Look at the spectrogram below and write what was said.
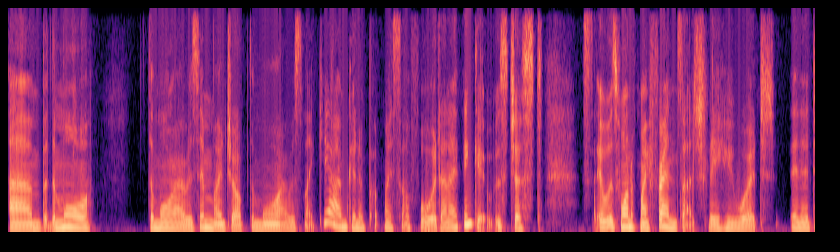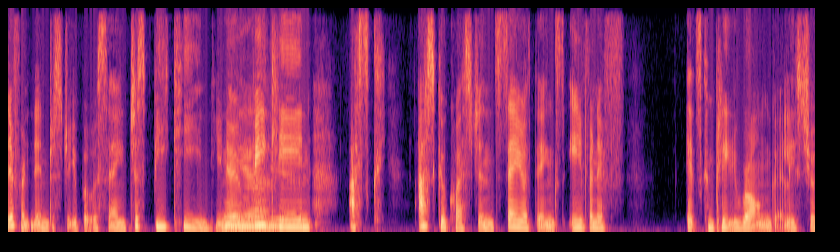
Um, but the more the more I was in my job, the more I was like, yeah, I'm going to put myself forward. And I think it was just, it was one of my friends actually who would in a different industry, but was saying, just be keen, you know, Yeah. be Yeah. keen, ask ask your questions, say your things, even if it's completely wrong. At least you're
